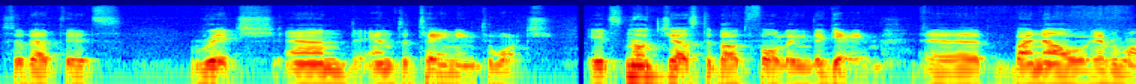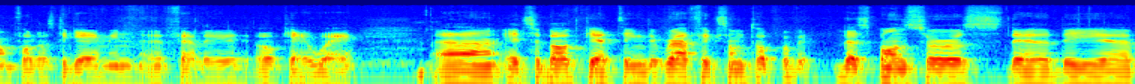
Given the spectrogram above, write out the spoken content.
so that it's rich and entertaining to watch. It's not just about following the game. Uh, by now, everyone follows the game in a fairly okay way. Uh, it's about getting the graphics on top of it, the sponsors, the the uh,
